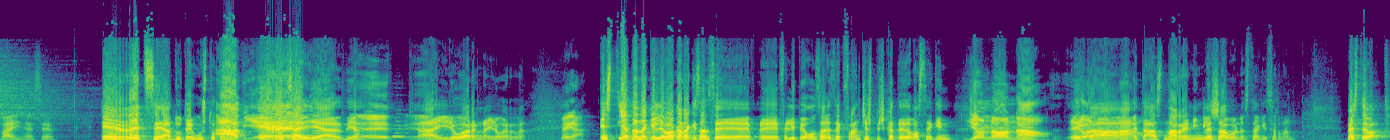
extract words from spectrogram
bai, ezer. Erretzea dute gustuko. Ah, bien! Erretzailea, dia. Bien, bien. Ah, hirugarrena, hirugarrena. Venga. Ez dia danak ele bakarrak izan, ze eh, Felipe Gonzálezek frantses pixkate edo bazekin, Yo no, no. Yo eta, no, no. eta aznarren inglesa, bueno, ez dakit zer dan. Beste bat,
